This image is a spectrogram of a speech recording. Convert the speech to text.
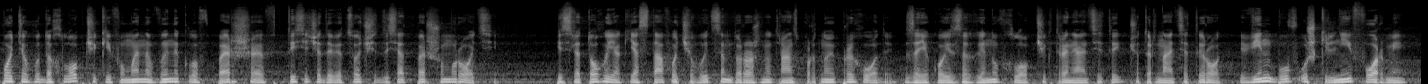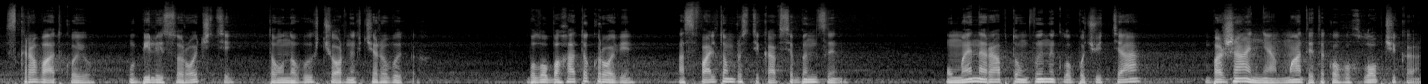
потягу до хлопчиків у мене виникло вперше в 1961 році, після того як я став очевидцем дорожньо-транспортної пригоди, за якою загинув хлопчик 13-14 років. Він був у шкільній формі з краваткою, у білій сорочці та у нових чорних черевиках. Було багато крові, асфальтом розтікався бензин. У мене раптом виникло почуття бажання мати такого хлопчика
